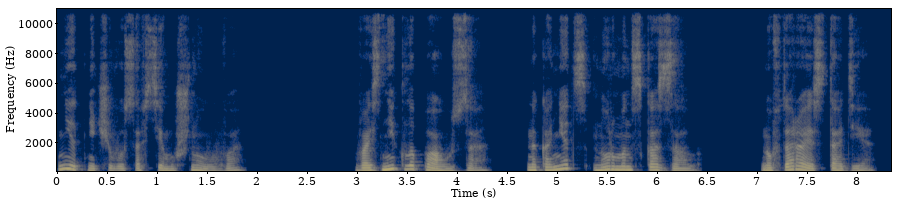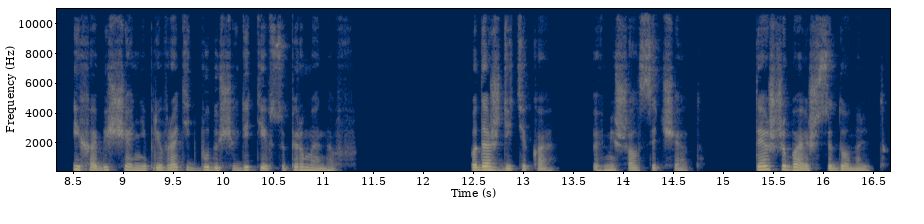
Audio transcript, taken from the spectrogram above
нет ничего совсем уж нового. Возникла пауза. Наконец Норман сказал. Но вторая стадия – их обещание превратить будущих детей в суперменов. «Подождите-ка», – вмешался Чат. «Ты ошибаешься, Дональд.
